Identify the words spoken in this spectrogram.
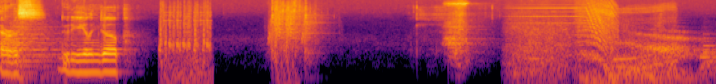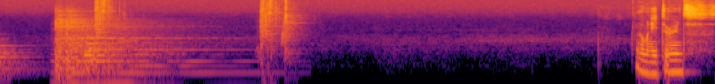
Eris do the healing job. How many turns?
